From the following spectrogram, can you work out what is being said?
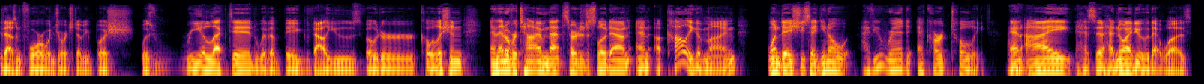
2004 when George W. Bush was reelected with a big values voter coalition. And then over time, that started to slow down. And a colleague of mine, one day she said, You know, have you read Eckhart Tolle? And I had said, I had no idea who that was.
